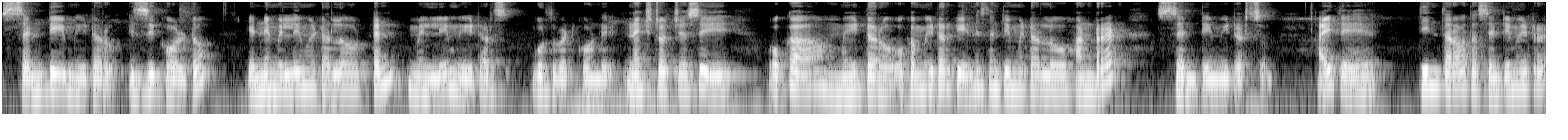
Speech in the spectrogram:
సెంటీమీటరు ఇజ్ ఈక్వల్ టు ఎన్ని మిల్లీమీటర్లు? టెన్ మిల్లీమీటర్స్ గుర్తుపెట్టుకోండి. నెక్స్ట్ వచ్చేసి ఒక మీటరు. ఒక మీటర్కి ఎన్ని సెంటీమీటర్లు? Hundred centimetres. అయితే దీని తర్వాత సెంటీమీటర్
